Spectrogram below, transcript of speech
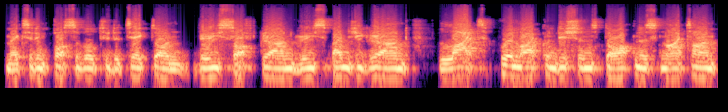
makes it impossible to detect on very soft ground, very spongy ground, light, poor light conditions, darkness, nighttime.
